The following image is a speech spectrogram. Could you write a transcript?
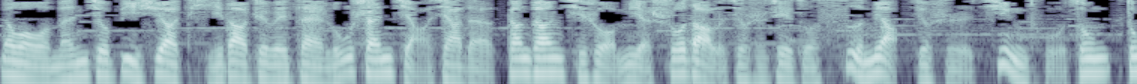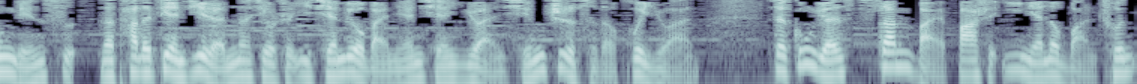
那么我们就必须要提到这位在庐山脚下的。刚刚其实我们也说到了，就是这座寺庙，就是净土宗东林寺。那它的奠基人呢，就是一千六百年前远行至此的慧远。在公元三百八十一年的晚春，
